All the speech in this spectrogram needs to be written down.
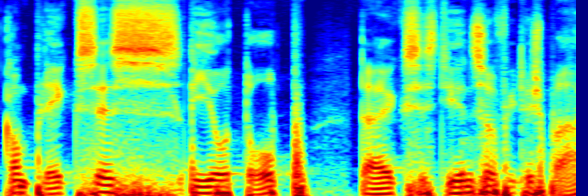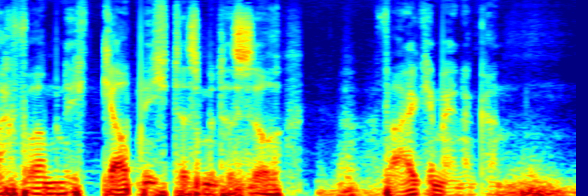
komplexes Biotop, da existieren so viele Sprachformen. Ich glaube nicht, dass man das so verallgemeinern kann.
